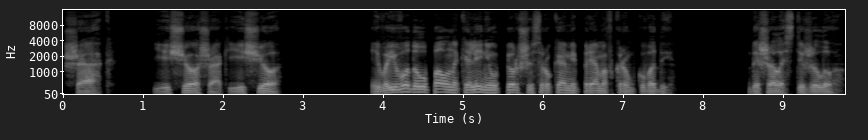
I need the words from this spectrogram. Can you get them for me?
Шаг, еще шаг, еще. И воевода упал на колени, упершись руками прямо в кромку воды. Дышалось тяжело,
